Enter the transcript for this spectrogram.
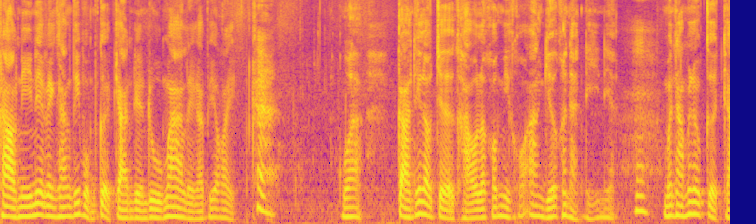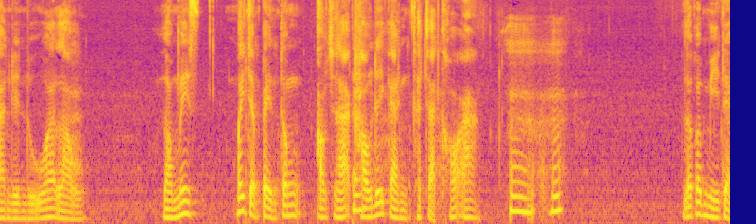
คราวนี้เนี่ยเป็นครั้งที่ผมเกิดการเรียนรู้มากเลยครับพี่อ้อยค่ะ ว่าการที่เราเจอเขาแล้วเขามีข้ออ้างเยอะขนาดนี้เนี่ย มันทำให้เราเกิดการเรียนรู้ว่าเรา เราไม่ไม่จำเป็นต้องเอาชนะเขาด้วยการขจัดข้ออ้างอืมฮึแล้วก็มีแต่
